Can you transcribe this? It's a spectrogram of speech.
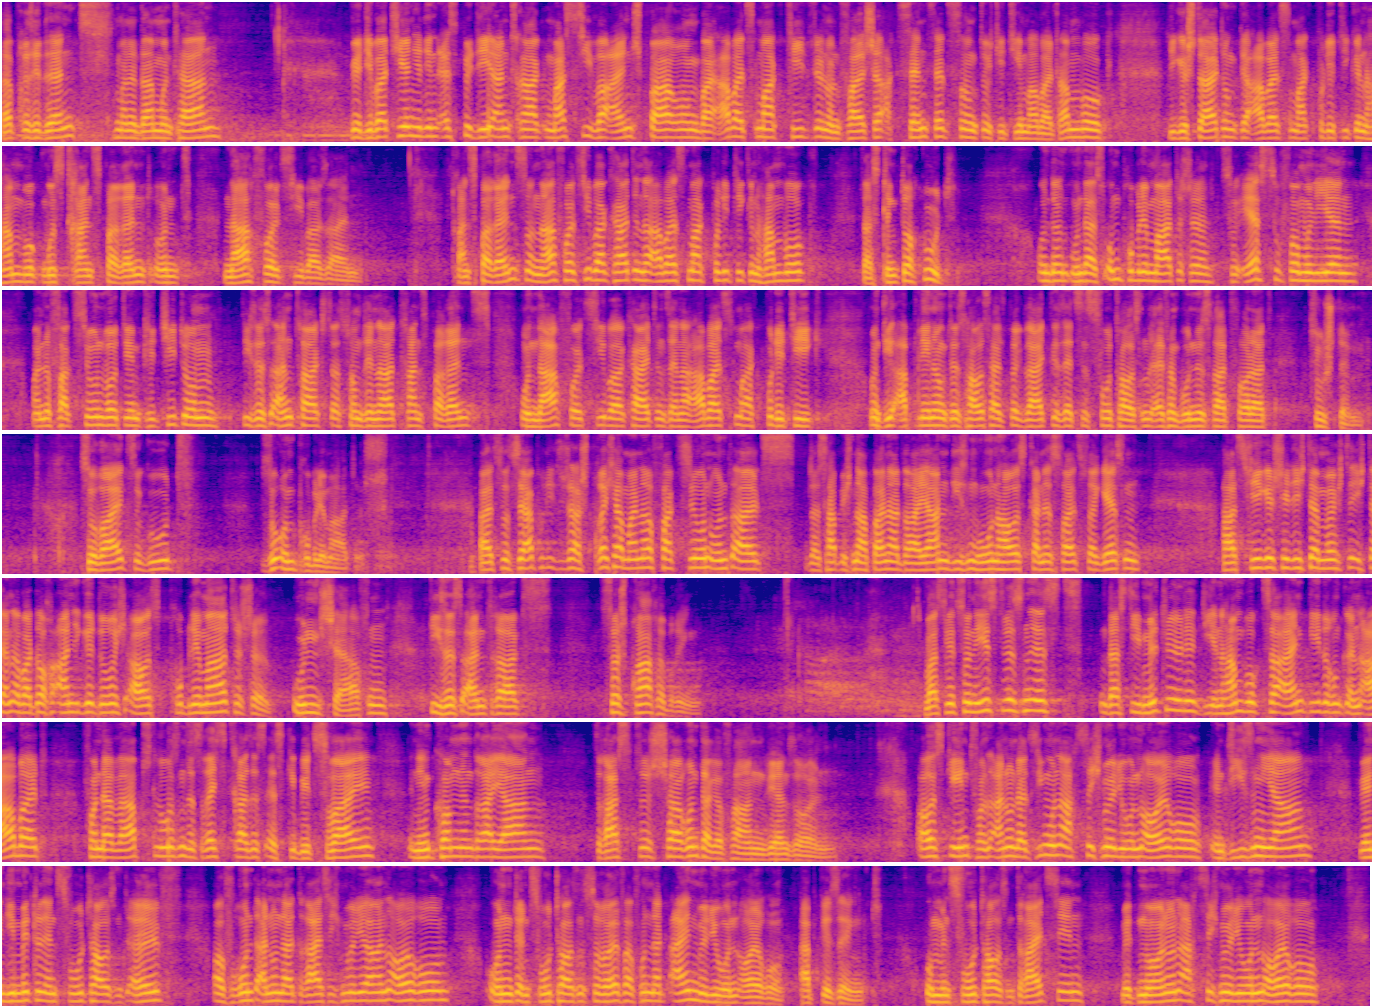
Herr Präsident, meine Damen und Herren! Wir debattieren hier den SPD-Antrag massive Einsparungen bei Arbeitsmarkttiteln und falsche Akzentsetzung durch die Teamarbeit Hamburg. Die Gestaltung der Arbeitsmarktpolitik in Hamburg muss transparent und nachvollziehbar sein. Transparenz und Nachvollziehbarkeit in der Arbeitsmarktpolitik in Hamburg, das klingt doch gut. Und um das Unproblematische zuerst zu formulieren, meine Fraktion wird dem Petitum dieses Antrags, das vom Senat Transparenz und Nachvollziehbarkeit in seiner Arbeitsmarktpolitik und die Ablehnung des Haushaltsbegleitgesetzes 2011 im Bundesrat fordert, zustimmen. So weit, so gut, so unproblematisch. Als sozialpolitischer Sprecher meiner Fraktion und als, das habe ich nach beinahe drei Jahren in diesem Hohen Haus keinesfalls vergessen, Hartz-IV-Geschädigter möchte ich dann aber doch einige durchaus problematische Unschärfen dieses Antrags zur Sprache bringen. Was wir zunächst wissen, ist, dass die Mittel, die in Hamburg zur Eingliederung in Arbeit von Erwerbslosen des Rechtskreises SGB II in den kommenden drei Jahren drastisch heruntergefahren werden sollen. Ausgehend von 187 Millionen Euro in diesem Jahr werden die Mittel in 2011 auf rund 130 Millionen Euro und in 2012 auf 101 Millionen Euro abgesenkt, um in 2013 mit 89 Millionen Euro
